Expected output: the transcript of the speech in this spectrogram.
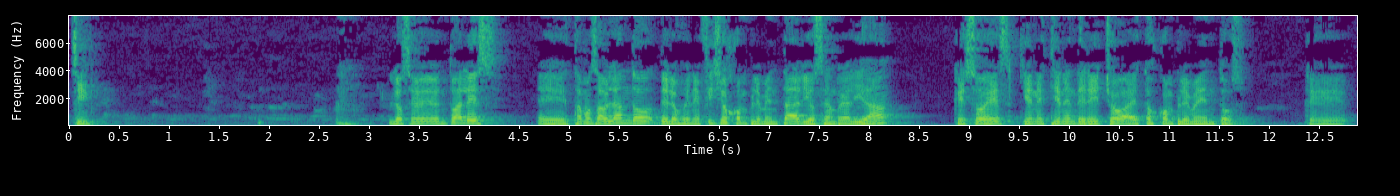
Sí. Los eventuales, eh, estamos hablando de los beneficios complementarios en realidad, que eso es quienes tienen derecho a estos complementos, que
